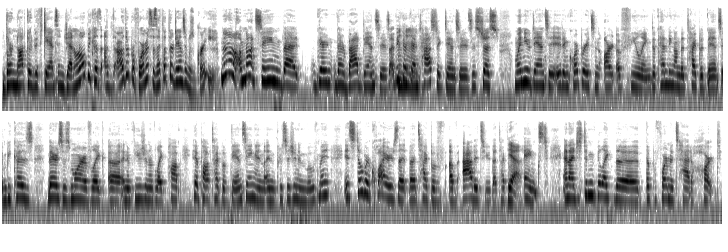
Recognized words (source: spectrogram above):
they're not good with dance in general because other performances i thought their dancing was great No, no, I'm not saying that they're they're bad dancers. I think they're fantastic dancers. It's just when you dance, it, it incorporates an art of feeling, depending on the type of dance. And because theirs is more of like uh, an infusion of like pop, hip hop type of dancing and, and precision and movement, it still requires that that type of, of attitude, that type Yeah. of angst. And I just didn't feel like the the performance had heart.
